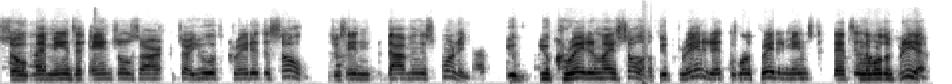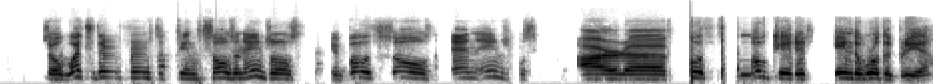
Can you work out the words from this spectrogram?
So that means that angels are, sorry, you have created the soul. As we say in davening this morning, you you created my soul. If you created it, the word created means that's in the world of Bria. So what's the difference between souls and angels? If both souls and angels are uh, both located in the world of Bria,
